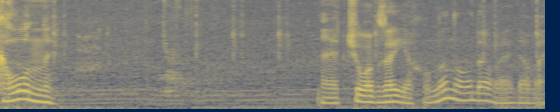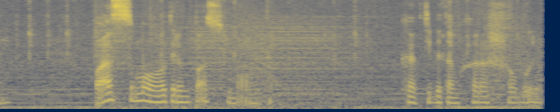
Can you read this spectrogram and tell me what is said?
колонны. А этот чувак заехал. Ну-ну, давай, давай. Посмотрим, посмотрим. Как тебе там хорошо будет.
